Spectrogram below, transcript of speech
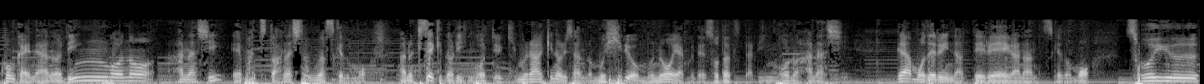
今回ね、あの、リンゴの話、えまあ、ちょっと話しておりますけども、あの、奇跡のリンゴっていう木村明則さんの無肥料無農薬で育てたリンゴの話がモデルになっている映画なんですけども、そういう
